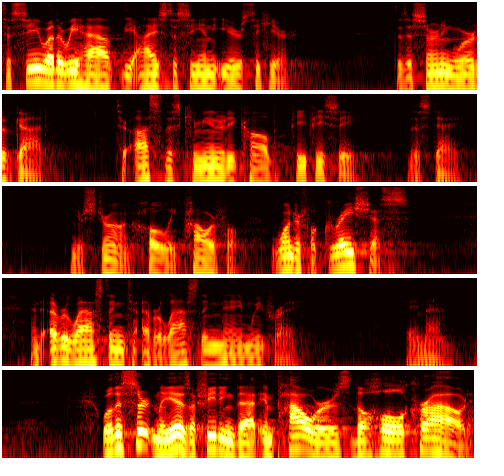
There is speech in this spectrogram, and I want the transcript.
to see whether we have the eyes to see and the ears to hear the discerning word of God to us, this community called PPC, this day. You're strong, holy, powerful, wonderful, gracious, and everlasting to everlasting name we pray. Amen. Well, this certainly is a feeding that empowers the whole crowd.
